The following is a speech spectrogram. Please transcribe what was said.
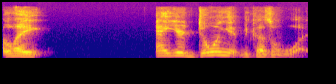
like and you're doing it because of what?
